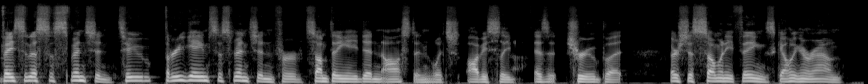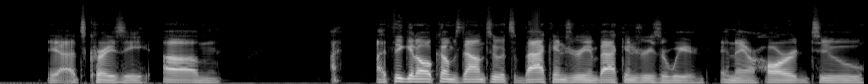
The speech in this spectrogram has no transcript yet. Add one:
facing a suspension, two, three game suspension for something he did in Austin, which obviously isn't true, but there's just so many things going around. Yeah, it's crazy. Um, I I think it all comes down to it's a back injury, and back injuries are weird, and they are hard to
